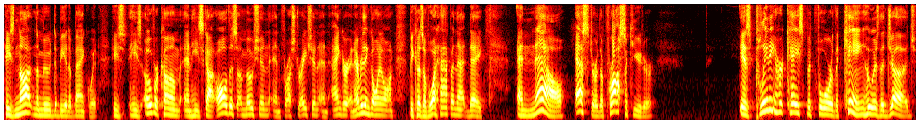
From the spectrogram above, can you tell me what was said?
He's not in the mood to be at a banquet. He's, he's overcome and he's got all this emotion and frustration and anger and everything going on because of what happened that day. And now, Esther, the prosecutor, is pleading her case before the king, who is the judge.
